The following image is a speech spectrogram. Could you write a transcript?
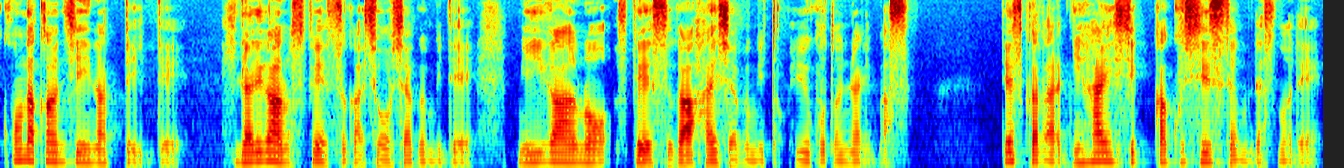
こんな感じになっていて、左側のスペースが勝者組で、右側のスペースが敗者組ということになります。ですから、2敗失格システムですので、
